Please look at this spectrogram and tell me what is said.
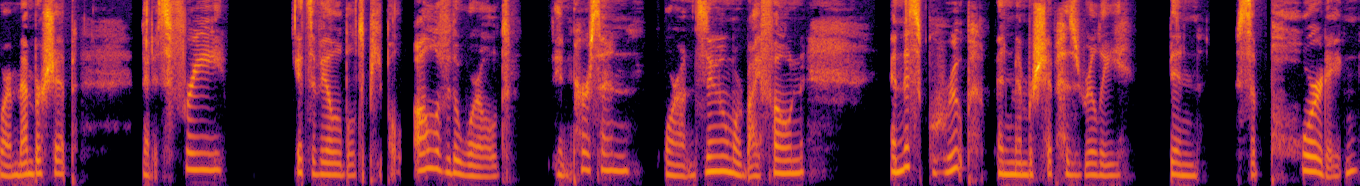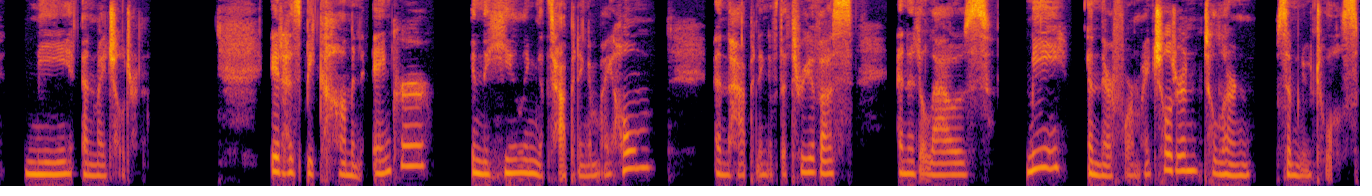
or a membership that is free. It's available to people all over the world in person or on Zoom or by phone. And this group and membership has really been supporting me and my children. It has become an anchor in the healing that's happening in my home and the happening of the three of us. And it allows me and therefore my children to learn some new tools.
